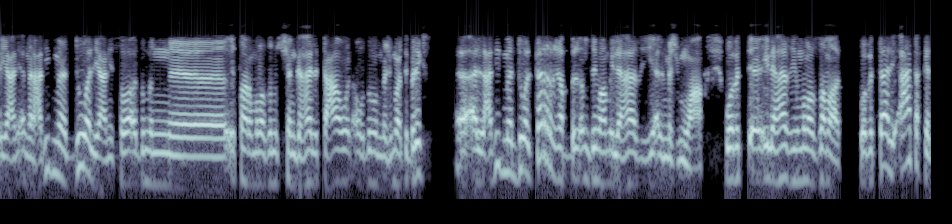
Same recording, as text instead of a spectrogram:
يعني أن العديد من الدول يعني سواء ضمن آه، إطار منظمة شنغهاي للتعاون أو ضمن مجموعة بريكس آه، العديد من الدول ترغب بالانضمام إلى هذه المجموعة والى هذه المنظمات. وبالتالي أعتقد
